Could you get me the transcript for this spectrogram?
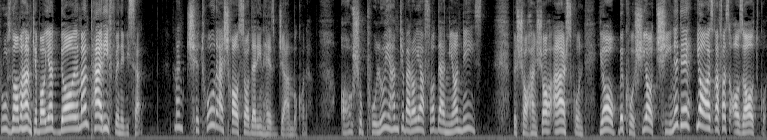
روزنامه هم که باید دائما تعریف بنویسد. من چطور اشخاص را در این حزب جمع بکنم؟ آش و پلوی هم که برای افراد در میان نیست. به شاهنشاه عرض کن یا بکش یا چینه ده یا از قفس آزاد کن.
